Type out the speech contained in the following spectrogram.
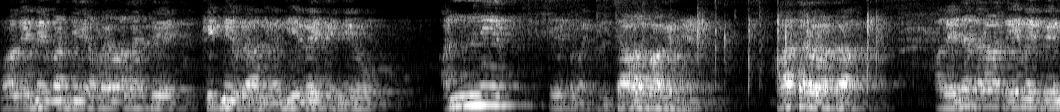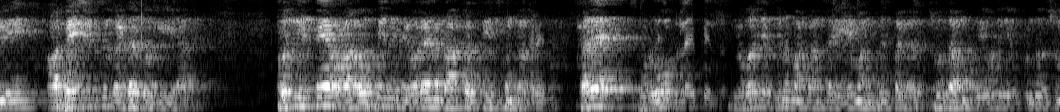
వాళ్ళు ఏమేమి అవయవాలు అయితే కిడ్నీలు కానీ అన్నీ ఏవైతే అయినాయో అన్నీ ఏకమైపోయింది చాలా బాగా ఆ తర్వాత అవి అయిన తర్వాత ఏమైపోయింది? ఆ పేషెంట్ గడ్డ తొలగియాలి తొలగిస్తే వాళ్ళ ఒపీనియన్ ఎవరైనా డాక్టర్ తీసుకుంటారు. సరే ఇప్పుడు ఎవరు చెప్పినా మాకు అంత ఏమనిపిస్తుంది కదా చూద్దాం దేవుడు చెప్పుకుండొచ్చు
